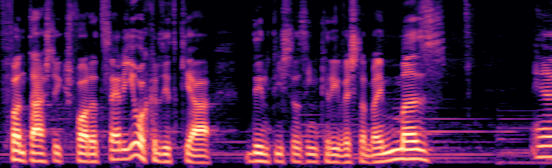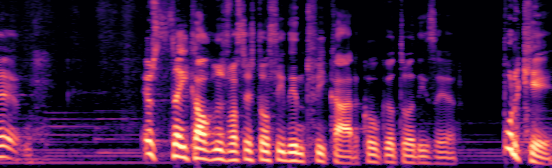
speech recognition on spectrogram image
fantásticos fora de série. Eu acredito que há dentistas incríveis também, mas. É, eu sei que alguns de vocês estão a se identificar com o que eu estou a dizer. Porquê?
